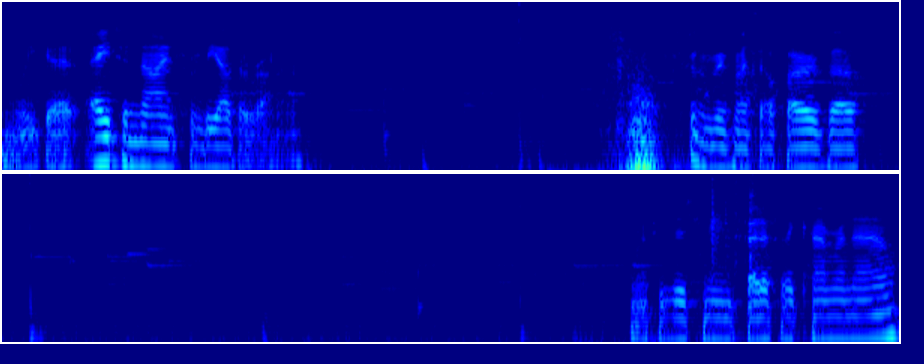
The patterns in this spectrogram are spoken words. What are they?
And we get 8 and 9 from the other runner. Just gonna move myself over. My positioning is better for the camera now.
